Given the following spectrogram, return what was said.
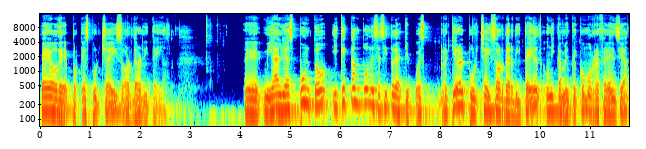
POD porque es Purchase Order Detail. Eh, mi alias punto. Y qué campo necesito de aquí pues requiero el Purchase Order Detail únicamente como referencia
